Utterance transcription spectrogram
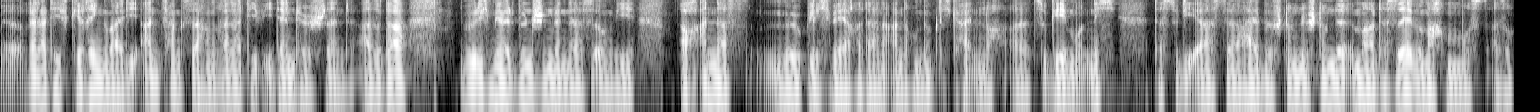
äh, relativ gering, weil die Anfangssachen relativ identisch sind. Also da würde ich mir halt wünschen, wenn das irgendwie auch anders möglich wäre, da eine andere Möglichkeiten noch äh, zu geben und nicht, dass du die erste halbe Stunde, Stunde immer dasselbe machen musst. Also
